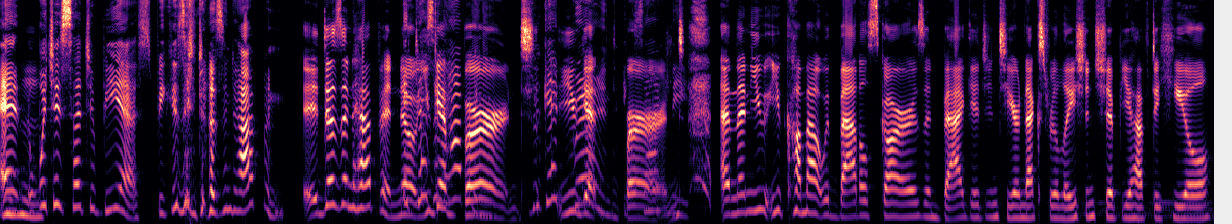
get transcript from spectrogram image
and mm-hmm. which is such a bs because it doesn't happen it doesn't happen no doesn't you get happen. burned you get you burned. get burned exactly. and then you you come out with battle scars and baggage into your next relationship you have to heal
